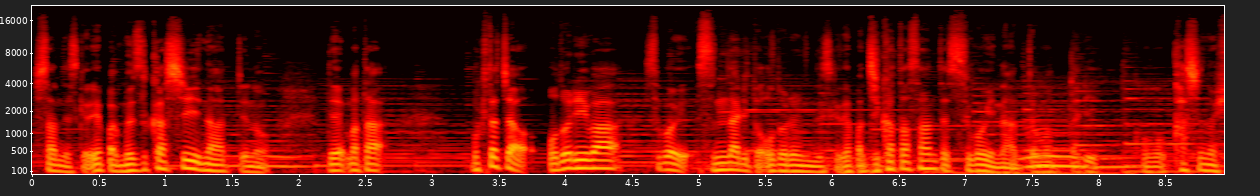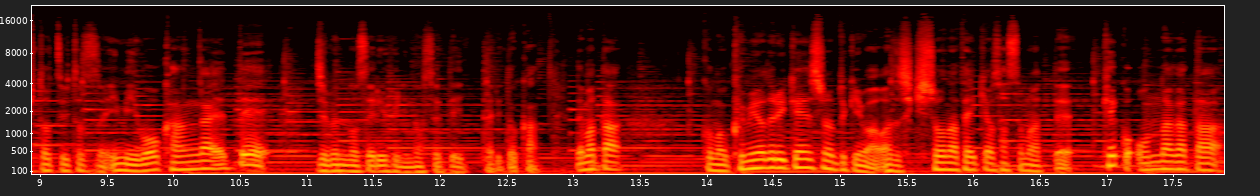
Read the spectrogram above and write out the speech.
したんですけどやっぱり難しいなっていうの。をでまた僕たちは踊りはすごいすんなりと踊るんですけどやっぱ地方さんってすごいなって思ったりうん。こう歌詞の一つ一つの意味を考えて自分のセリフに乗せていったりとか。でまたこの組踊り研修の時には私貴重な体験をさせてもらって結構女型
